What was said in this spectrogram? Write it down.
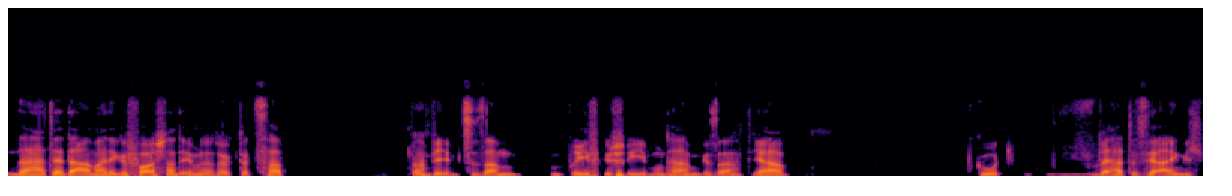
da hat der damalige Vorstand, eben der Dr. Zapp, haben wir eben zusammen einen Brief geschrieben und haben gesagt, ja, gut, wer hat es ja eigentlich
